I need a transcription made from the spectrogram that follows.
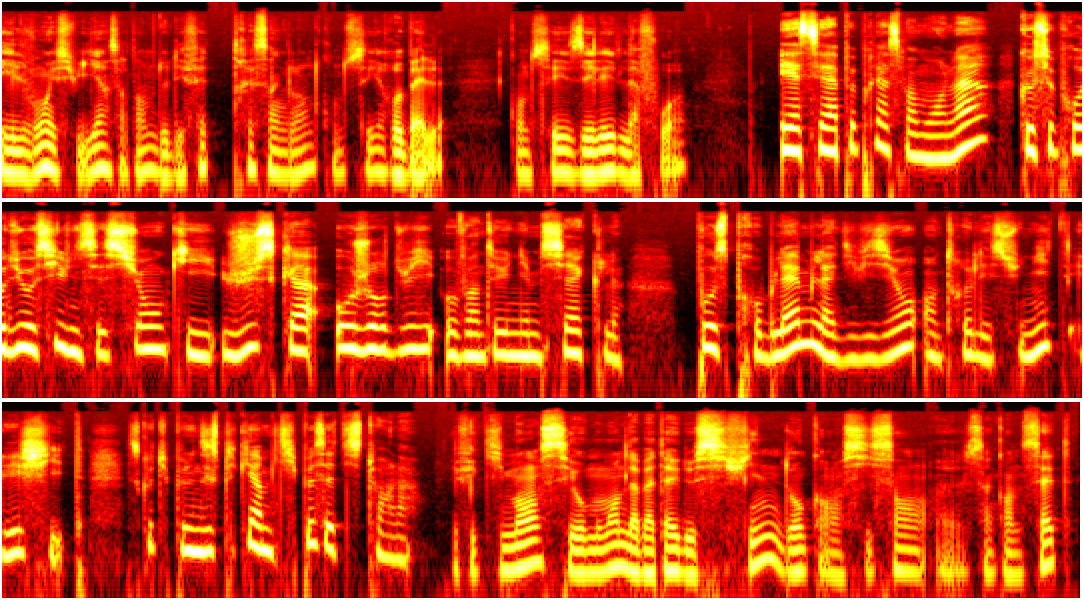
Et ils vont essuyer un certain nombre de défaites très cinglantes contre ces rebelles, contre ces zélés de la foi. Et c'est à peu près à ce moment-là que se produit aussi une session qui, jusqu'à aujourd'hui, au XXIe siècle, pose problème la division entre les sunnites et les chiites. Est-ce que tu peux nous expliquer un petit peu cette histoire-là? Effectivement, c'est au moment de la bataille de Siffin, donc en 657,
